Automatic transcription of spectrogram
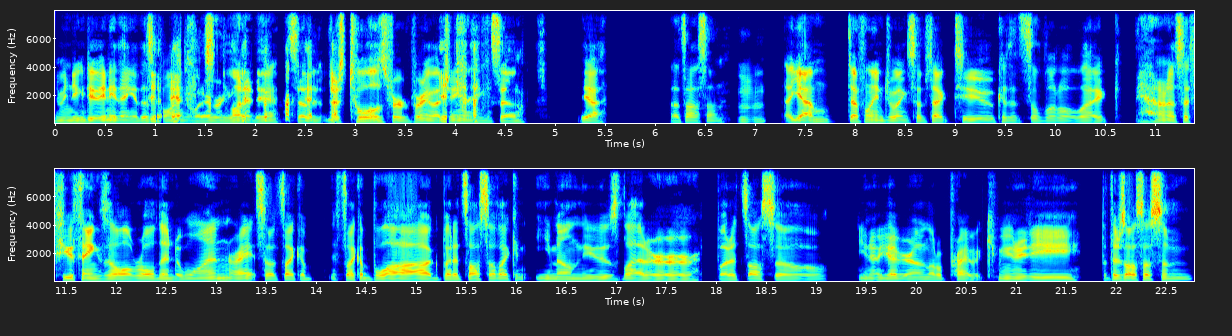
I mean, you can do anything at this yeah. point, whatever you want to do. So there's tools for pretty much yeah. anything. So yeah, that's awesome. Mm-hmm. Uh, yeah, I'm definitely enjoying Substack too because it's a little like I don't know, it's a few things all rolled into one, right? So it's like a it's like a blog, but it's also like an email newsletter, but it's also you know you have your own little private community, but there's also some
